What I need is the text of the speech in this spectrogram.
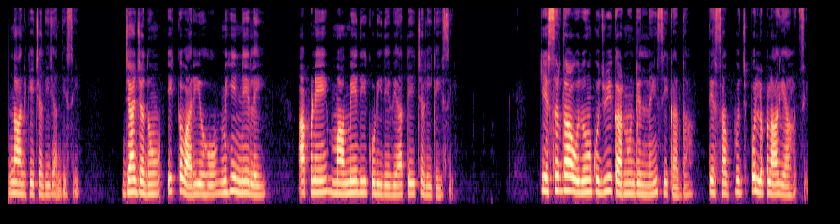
ਨਾਨਕੇ ਚਲੀ ਜਾਂਦੀ ਸੀ, ਜਾਂ ਜਦੋਂ ਇੱਕ ਵਾਰੀ ਉਹ ਮਹੀਨੇ ਲਈ ਆਪਣੇ ਮਾਮੇ ਦੀ ਕੁੜੀ ਦੇ ਵਿਆਹ ਤੇ ਚਲੀ ਗਈ ਸੀ। ਕੇਸਰ ਦਾ ਉਦੋਂ ਕੁਝ ਵੀ ਕਰਨ ਨੂੰ ਦਿਲ ਨਹੀਂ ਸੀ ਕਰਦਾ ਤੇ ਸਭ ਕੁਝ ਭੁੱਲ ਭੁਲਾ ਗਿਆ ਸੀ।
